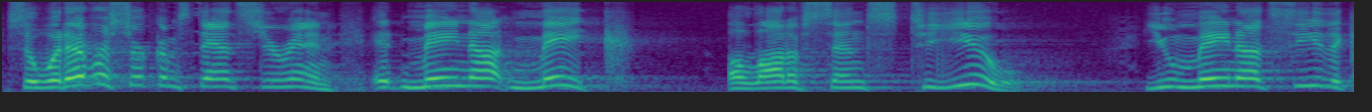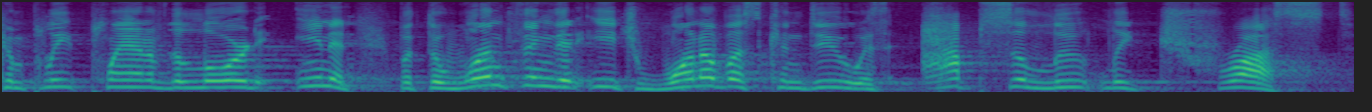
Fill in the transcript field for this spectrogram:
So, whatever circumstance you're in, it may not make a lot of sense to you. You may not see the complete plan of the Lord in it, but the one thing that each one of us can do is absolutely trust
